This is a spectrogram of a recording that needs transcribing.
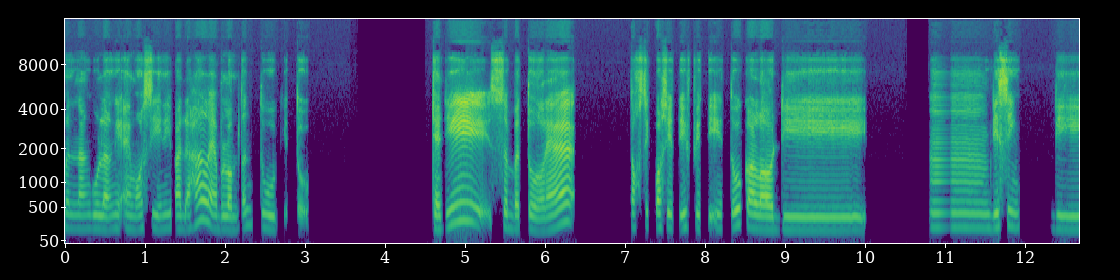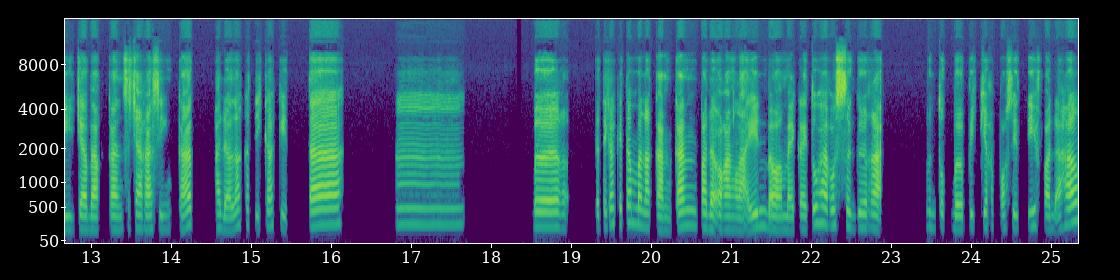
menanggulangi emosi ini, padahal ya belum tentu gitu. Jadi sebetulnya toxic positivity itu kalau di mmm, dising dijabarkan secara singkat adalah ketika kita, mmm Ber ketika kita menekankan pada orang lain bahwa mereka itu harus segera untuk berpikir positif, padahal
